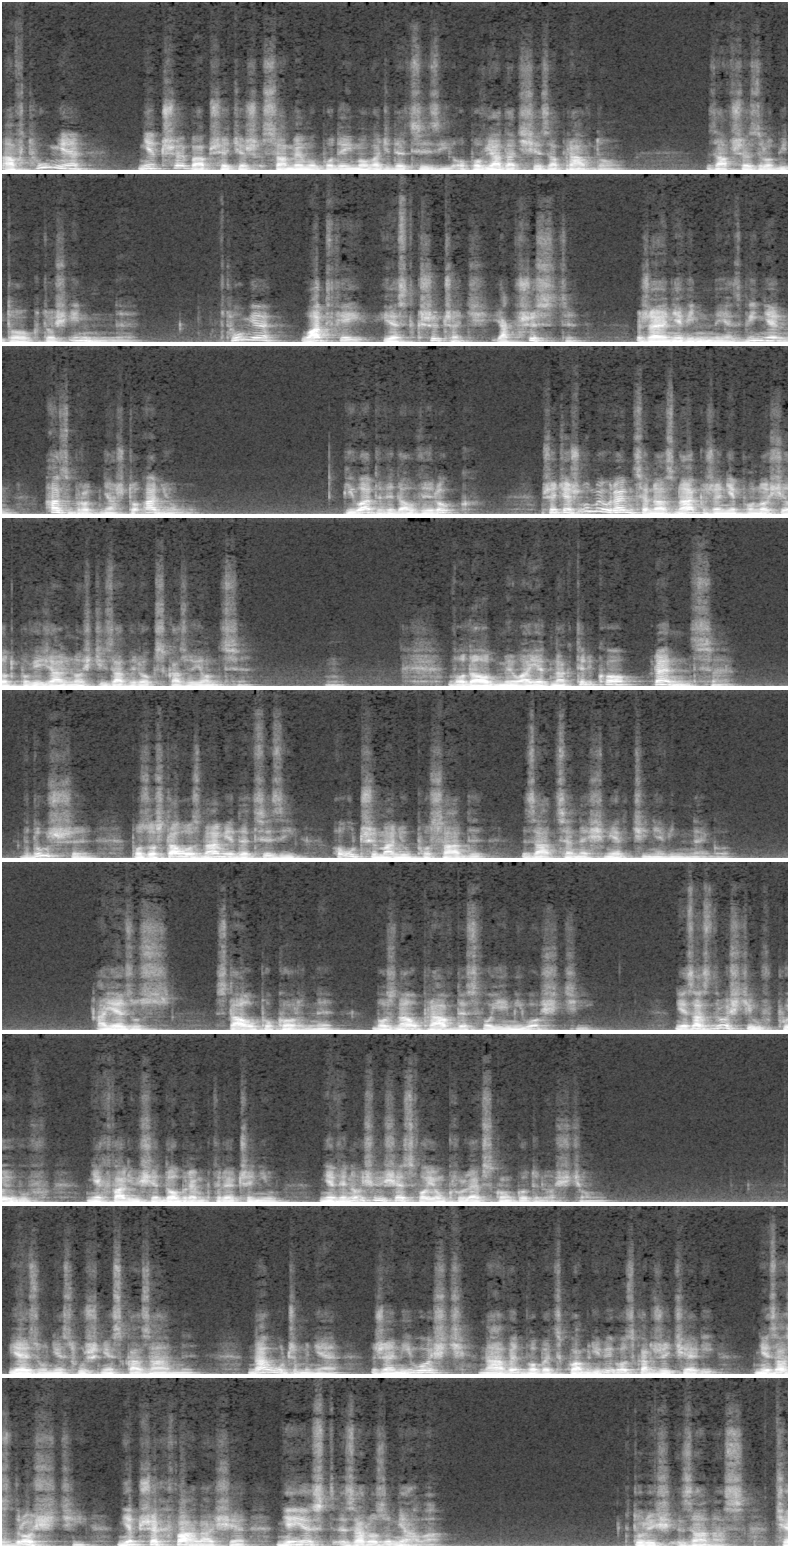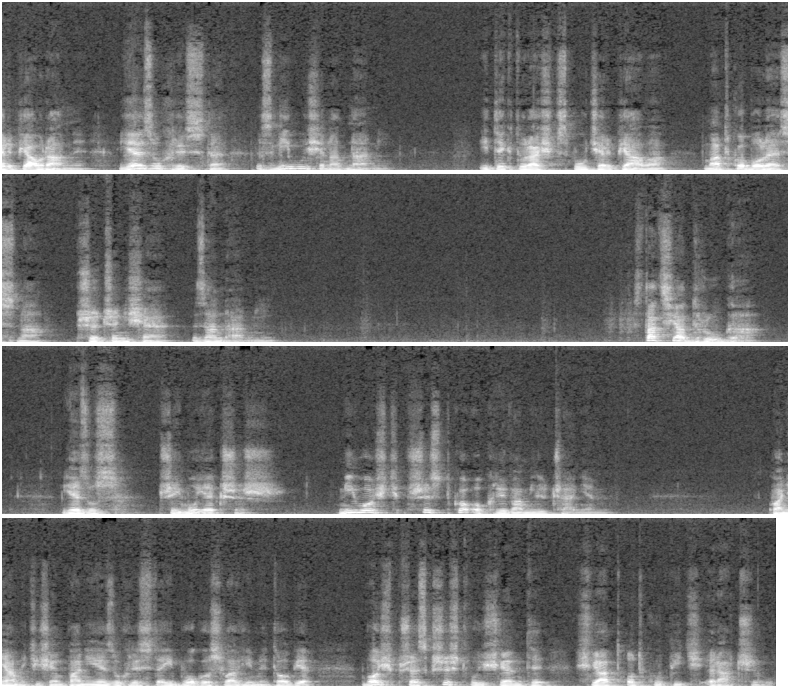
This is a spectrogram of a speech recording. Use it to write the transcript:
A w tłumie nie trzeba przecież samemu podejmować decyzji, opowiadać się za prawdą. Zawsze zrobi to ktoś inny. Tłumie łatwiej jest krzyczeć, jak wszyscy, że niewinny jest winien, a zbrodniarz to anioł. Piłat wydał wyrok, przecież umył ręce na znak, że nie ponosi odpowiedzialności za wyrok skazujący. Woda obmyła jednak tylko ręce. W duszy pozostało znamie decyzji o utrzymaniu posady za cenę śmierci niewinnego. A Jezus stał pokorny, bo znał prawdę swojej miłości. Nie zazdrościł wpływów, nie chwalił się dobrem, które czynił, nie wynosił się swoją królewską godnością. Jezu niesłusznie skazany, naucz mnie, że miłość, nawet wobec kłamliwych oskarżycieli, nie zazdrości, nie przechwala się, nie jest zarozumiała. Któryś za nas cierpiał rany, Jezu Chryste, zmiłuj się nad nami. I Ty, któraś współcierpiała, Matko Bolesna, przyczyń się za nami. Stacja druga. Jezus przyjmuje krzyż. Miłość wszystko okrywa milczeniem. Kłaniamy Ci się, Panie Jezu Chryste, i błogosławimy Tobie, boś przez krzyż Twój święty świat odkupić raczył.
